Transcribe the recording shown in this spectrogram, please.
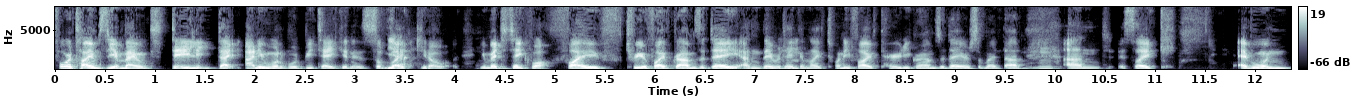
four times the amount daily that anyone would be taking is something Yeah. like you know you're meant to take what five three or five grams a day and they were Mhm. taking like 25 30 grams a day or something like that Mhm. and it's like everyone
